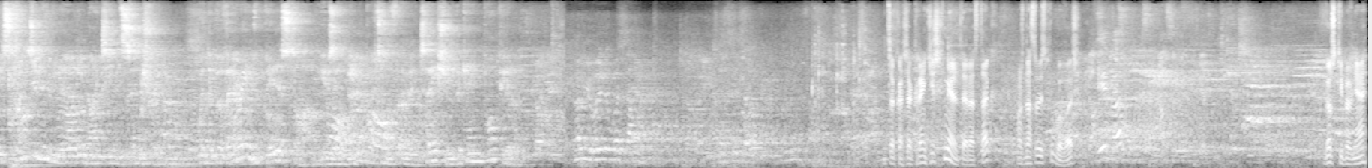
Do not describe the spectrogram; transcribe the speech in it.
It started in the early 19th century when the Bavarian beer style using neat bottom fermentation became popular. Co, Kasia, kręcisz chmiel teraz, tak? Można sobie spróbować. Gorzki pewnie?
